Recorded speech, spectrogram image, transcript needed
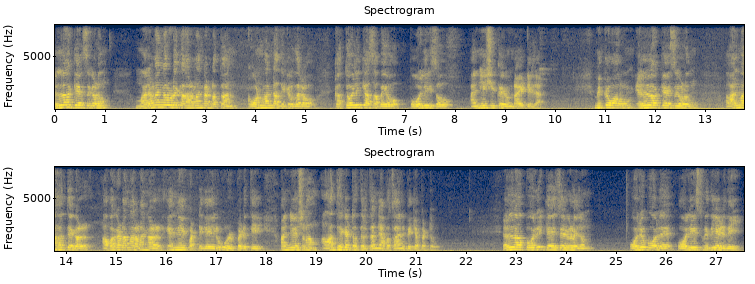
എല്ലാ കേസുകളും മരണങ്ങളുടെ കാരണം കണ്ടെത്താൻ കോൺവെന്റ് അധികൃതരോ കത്തോലിക്ക സഭയോ പോലീസോ അന്വേഷിക്കുകയുണ്ടായിട്ടില്ല. മിക്കവാറും എല്ലാ കേസുകളും ആത്മഹത്യകൾ അപകട മരണങ്ങൾ എന്നീ പട്ടികയിൽ ഉൾപ്പെടുത്തി അന്വേഷണം ആദ്യഘട്ടത്തിൽ തന്നെ അവസാനിപ്പിക്കപ്പെട്ടു. എല്ലാ പോലീ കേസുകളിലും ഒരുപോലെ പോലീസ് വിധി എഴുതി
